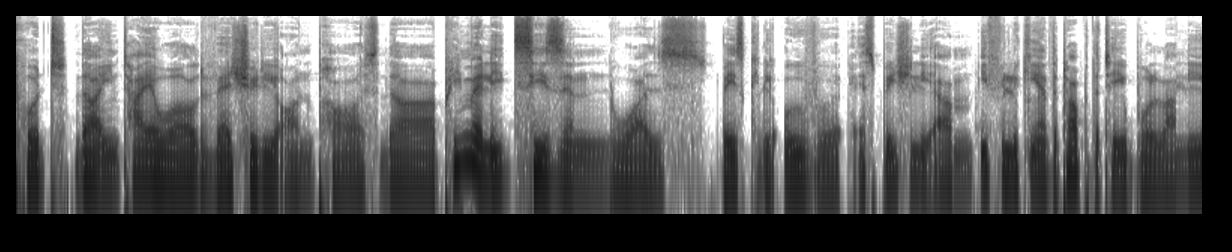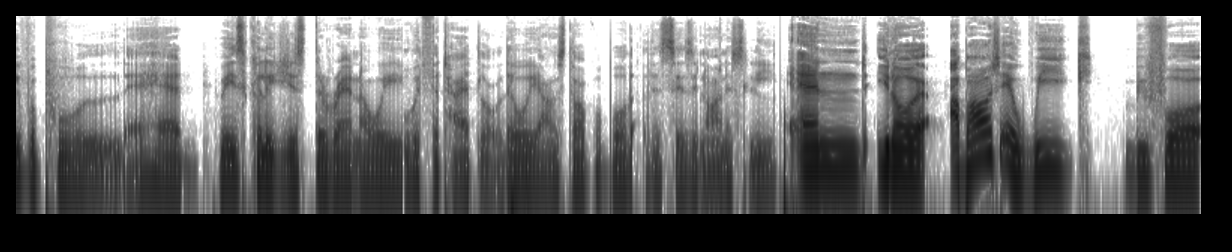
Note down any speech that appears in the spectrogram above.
put the entire world virtually on pause. The Premier League season was basically over, especially um if you're looking at the top of the table, uh, Liverpool had basically just ran away with the title. They were unstoppable this season, honestly. And you know, about a week before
